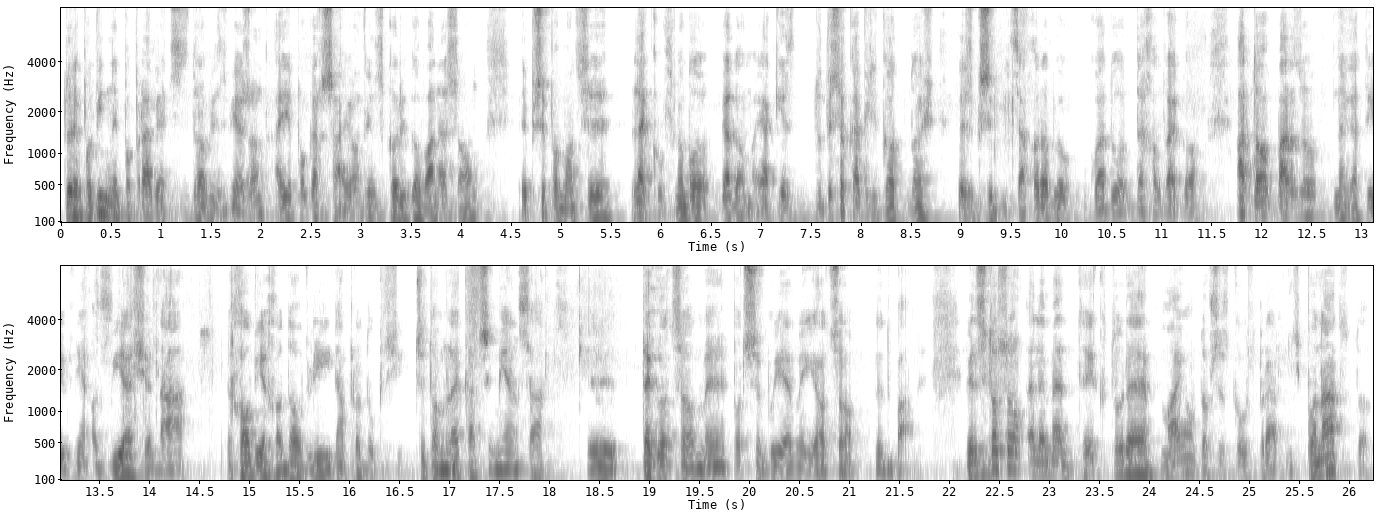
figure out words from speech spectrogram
które powinny poprawiać zdrowie zwierząt, a je pogarszają, więc korygowane są y, przy pomocy leków. No bo wiadomo, jak jest wysoka wilgotność, to jest grzybica, choroby układu oddechowego, a to bardzo negatywnie odbija się na chowie, hodowli i na produkcji, czy to mleka, czy mięsa, y, tego co my potrzebujemy i o co dbamy. Więc to są elementy, które mają to wszystko usprawnić. Ponadto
